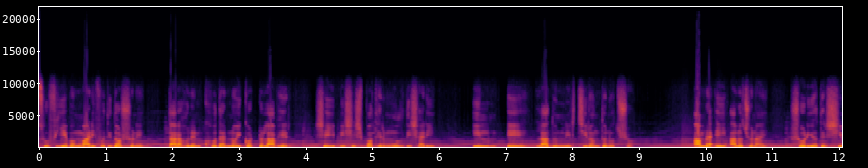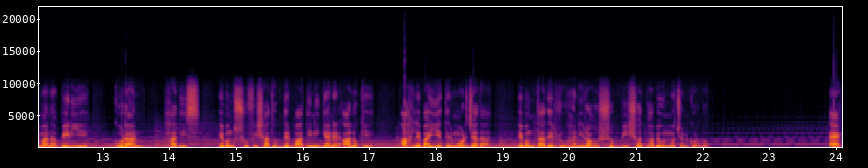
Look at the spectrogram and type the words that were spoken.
সুফি এবং মারিফতি দর্শনে তারা হলেন খোদার নৈকট্য লাভের সেই বিশেষ পথের মূল দিশারি, ইলম এ লাদুন্নির চিরন্তন উৎস। আমরা এই আলোচনায় শরীয়তের সীমানা পেরিয়ে কোরআন, হাদিস এবং সুফি সাধকদের বাতিনি জ্ঞানের আলোকে আহলে বাইয়েতের মর্যাদা এবং তাদের রুহানি রহস্য বিশদভাবে উন্মোচন করব। এক,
